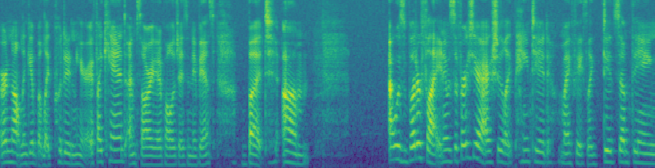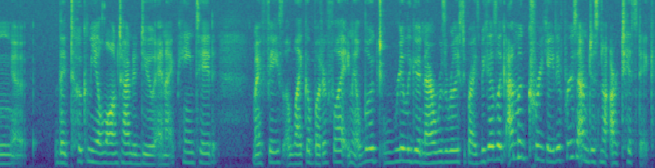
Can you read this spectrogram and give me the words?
Or not link it, but like put it in here. If I can't, I'm sorry. I apologize in advance. But, um, I was a butterfly and it was the first year I actually like painted my face like did something that took me a long time to do and I painted my face like a butterfly and it looked really good and I was really surprised because like I'm a creative person I'm just not artistic.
